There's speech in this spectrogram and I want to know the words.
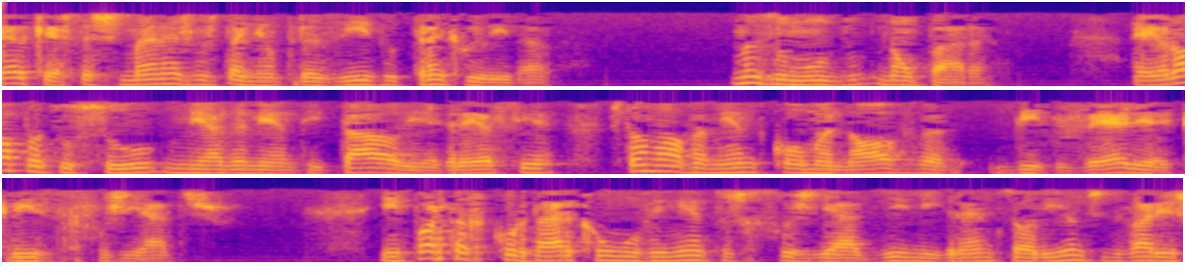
Espero que estas semanas vos tenham trazido tranquilidade. Mas o mundo não para. A Europa do Sul, nomeadamente Itália e Grécia, estão novamente com uma nova, digo velha, crise de refugiados. Importa recordar que o movimento dos refugiados e imigrantes oriundos de várias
